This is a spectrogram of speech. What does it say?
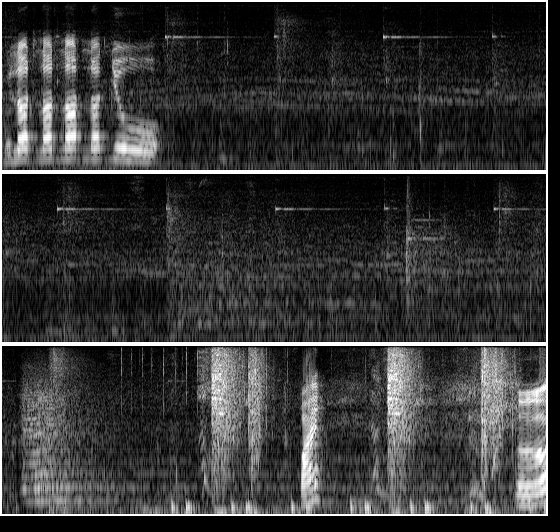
อุ๊ยรถรถรถรถอยู่ ไว้ เออ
